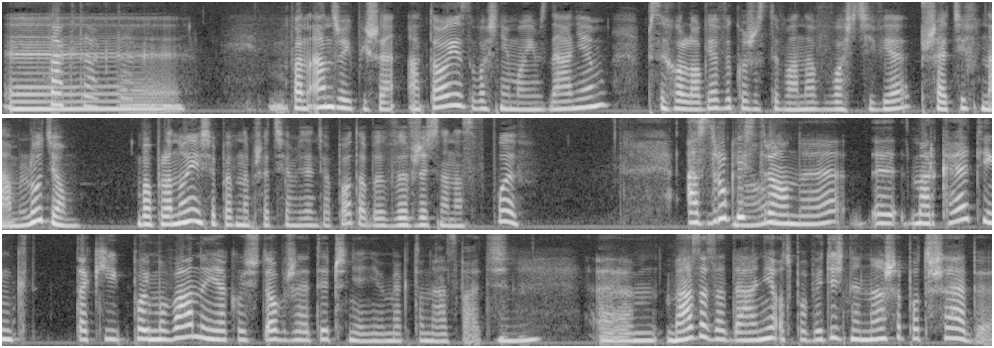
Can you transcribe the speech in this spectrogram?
E, Tak, tak, tak. Pan Andrzej pisze, a to jest właśnie moim zdaniem psychologia wykorzystywana właściwie przeciw nam, ludziom. Bo planuje się pewne przedsięwzięcia po to, by wywrzeć na nas wpływ. A z drugiej No. strony y, marketing taki pojmowany jakoś dobrze etycznie, nie wiem jak to nazwać, Mhm. Ma za zadanie odpowiedzieć na nasze potrzeby,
